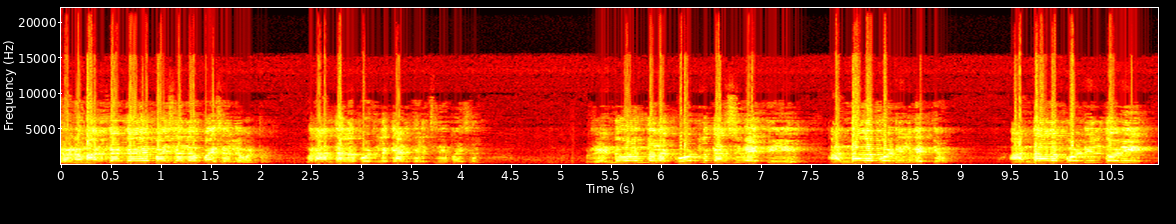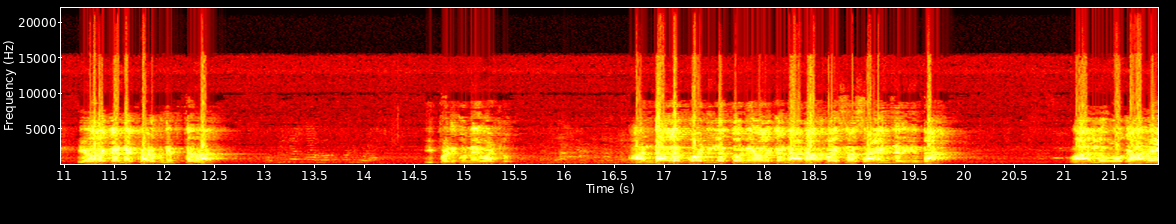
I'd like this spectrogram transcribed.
ఏమైనా మాట్లాడితే పైసలు లేవు పైసలు లేవు అంటారు మరి అందాల పోటీలకి అడికెళ్ళి ఇచ్చినాయి పైసలు? రెండు వందల కోట్లు ఖర్చు పెట్టి అందాల పోటీలు పెట్టినాం. అందాల పోటీలతోని ఎవరికన్నా కడుపు నింపుతారా? ఇప్పటికి ఉన్నాయి వాట్లు. అందాల పోటీలతో ఎవరికైనా అనా పైసా సాయం జరిగిందా? వాళ్ళు ఒక ఆమె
